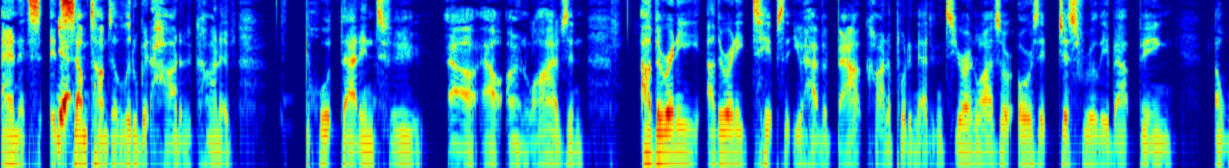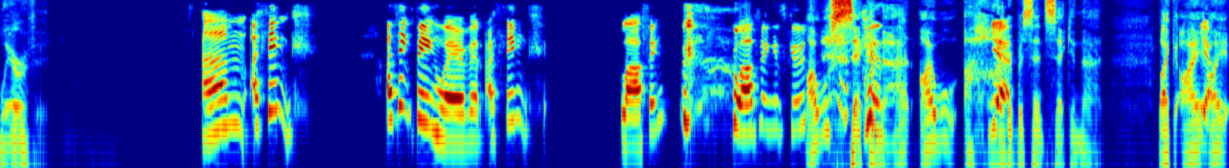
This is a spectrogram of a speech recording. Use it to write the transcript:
And it's it's yeah. sometimes a little bit harder to kind of put that into our our own lives. And are there any are there any tips that you have about kind of putting that into your own lives, or or is it just really about being aware of it? Um, I think I think being aware of it. I think laughing, laughing is good. I will second that. I will hundred percent second that. Like I, yeah. I,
